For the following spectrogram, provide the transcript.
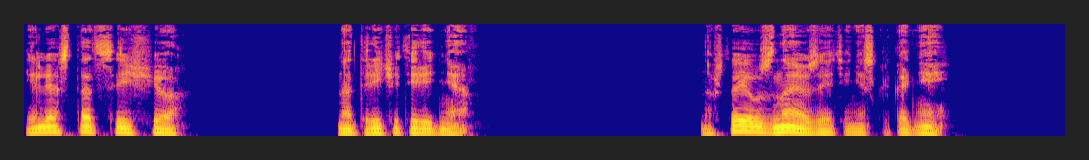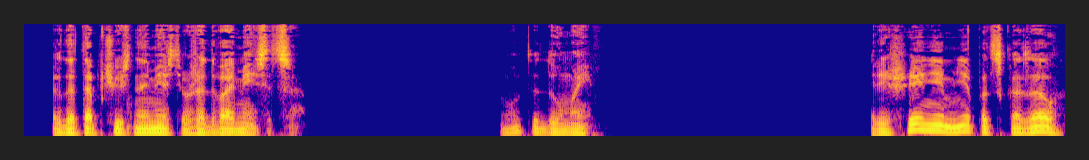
или остаться еще на три-четыре дня. Но что я узнаю за эти несколько дней, когда топчусь на месте уже два месяца? Вот и думай. Решение мне подсказал,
